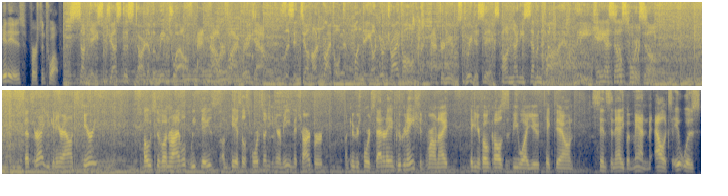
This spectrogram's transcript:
It is first and 12. Sunday's just the start of the Big 12 and Power 5 Breakdown. Listen to Unrivaled Monday on your drive home. Afternoons 3 to 6 on 97.5, the KSL Sports Zone. That's right. You can hear Alex Kirry, host of Unrivaled, weekdays on the KSL Sports Zone. You can hear me, Mitch Harper, on Cougar Sports Saturday and Cougar Nation tomorrow night taking your phone calls as BYU take down Cincinnati. But man, Alex, it was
